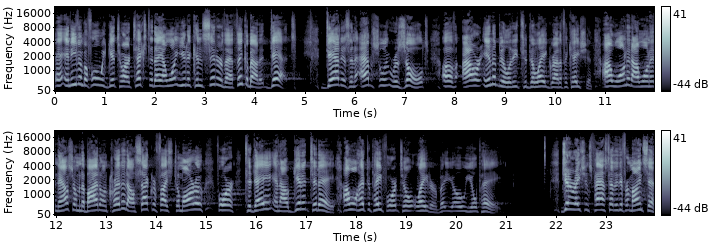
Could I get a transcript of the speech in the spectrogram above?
And, and even before we get to our text today, I want you to consider that. Think about it debt. Debt is an absolute result of our inability to delay gratification. I want it, I want it now, so I'm going to buy it on credit. I'll sacrifice tomorrow for today, and I'll get it today. I won't have to pay for it till later, but oh, you'll pay. Generations past had a different mindset.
